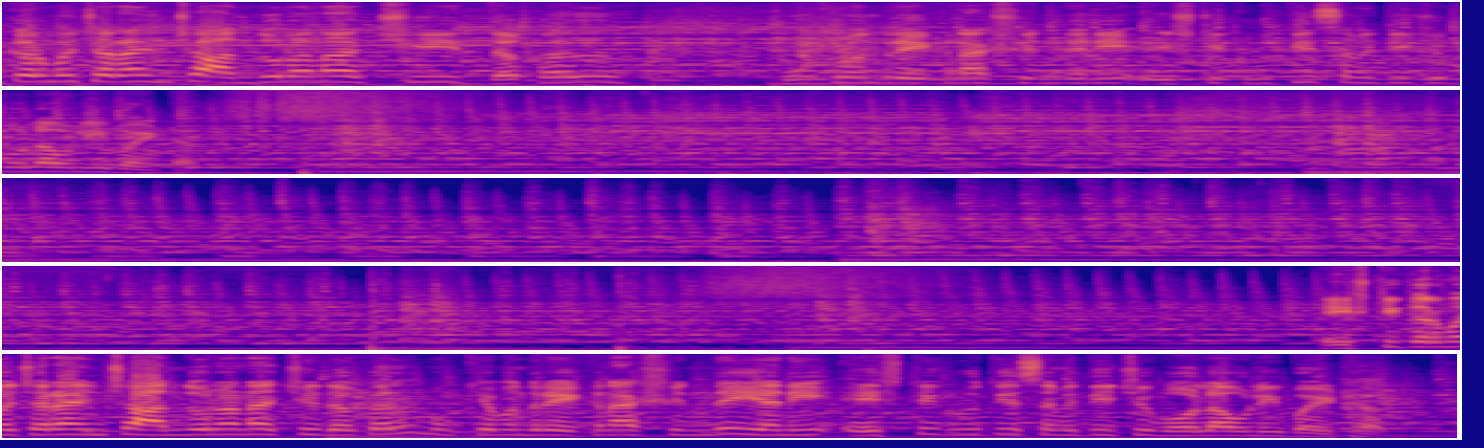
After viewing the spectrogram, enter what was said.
कर्मचाऱ्यांच्या आंदोलनाची दखल. मुख्यमंत्री एकनाथ शिंदेने एसटी कृती समितीची बोलावली बैठक. एसटी कर्मचाऱ्यांच्या आंदोलनाची दखल. मुख्यमंत्री एकनाथ शिंदे यांनी एसटी कृती समितीची बोलावली बैठक.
